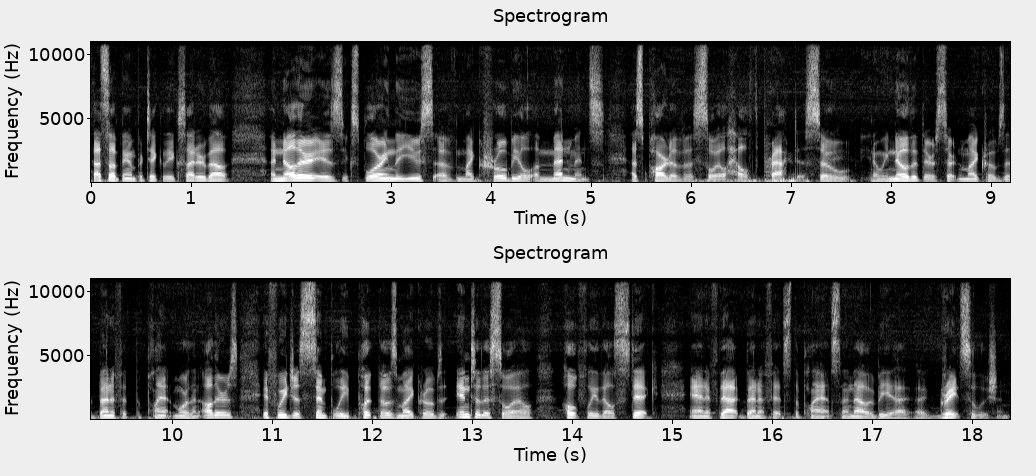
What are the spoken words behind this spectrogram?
that's something I'm particularly excited about. Another is exploring the use of microbial amendments as part of a soil health practice. So, you know, we know that there are certain microbes that benefit the plant more than others. If we just simply put those microbes into the soil, hopefully they'll stick. And if that benefits the plants, then that would be a, a great solution.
